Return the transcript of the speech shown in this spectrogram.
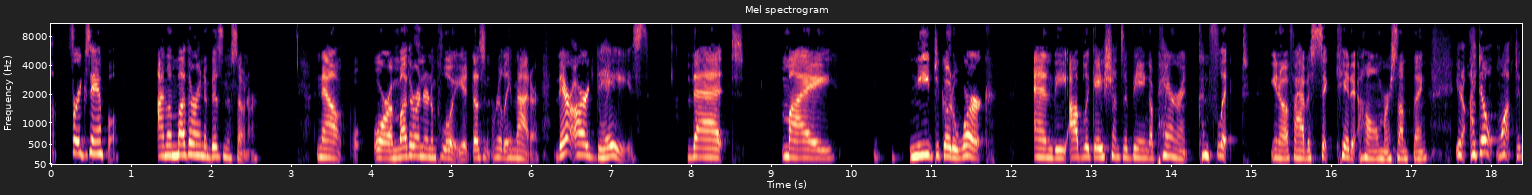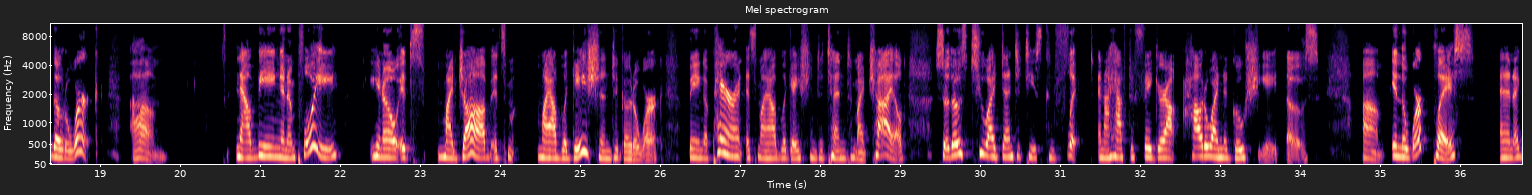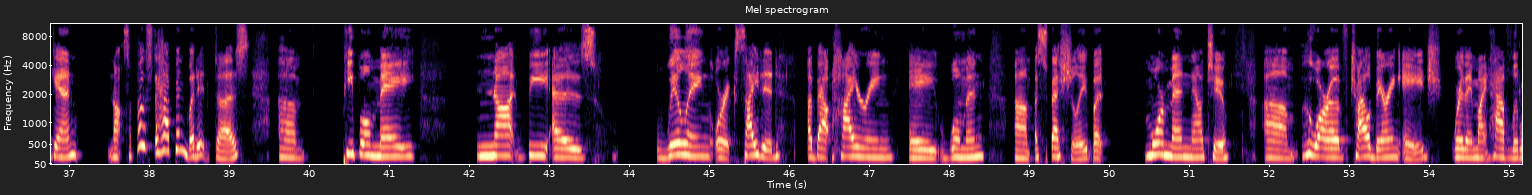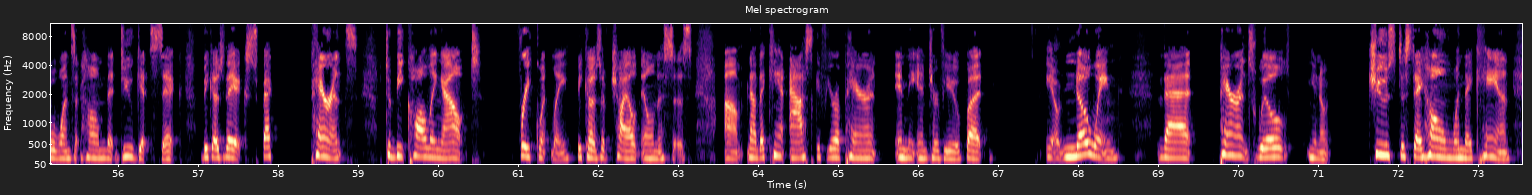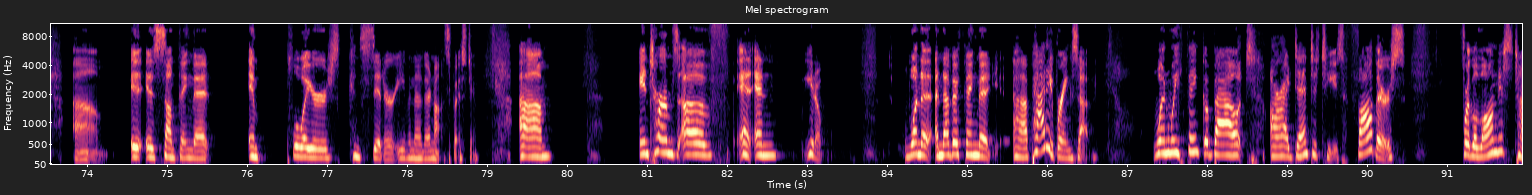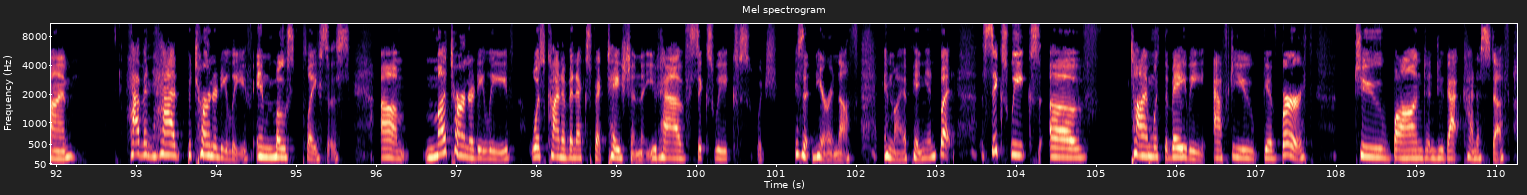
Um, for example, I'm a mother and a business owner. Now, or a mother and an employee, it doesn't really matter. There are days that my need to go to work and the obligations of being a parent conflict. You know, if I have a sick kid at home or something, you know, I don't want to go to work. Um, now, being an employee, you know it's my job it's my obligation to go to work. Being a parent it's my obligation to tend to my child. So those two identities conflict and i have to figure out how do i negotiate those? Um, in the workplace and again not supposed to happen but it does um, people may not be as willing or excited about hiring a woman um, especially but more men now too um, who are of childbearing age where they might have little ones at home that do get sick because they expect parents to be calling out frequently because of child illnesses. Um, now they can't ask if you're a parent in the interview but you know knowing that parents will you know choose to stay home when they can um, is something that employers consider even though they're not supposed to. Um, in terms of and, and you know one another thing that uh, patty brings up when we think about our identities, fathers, for the longest time, haven't had paternity leave in most places. Um, maternity leave was kind of an expectation that you'd have six weeks, which isn't near enough, in my opinion, but six weeks of time with the baby after you give birth to bond and do that kind of stuff.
